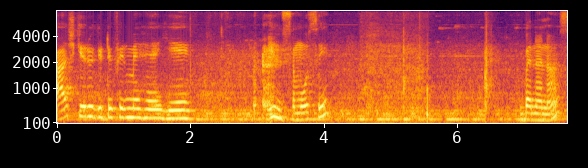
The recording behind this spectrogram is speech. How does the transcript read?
आज के रू के टिफ़िन में है ये समोसे बनानास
